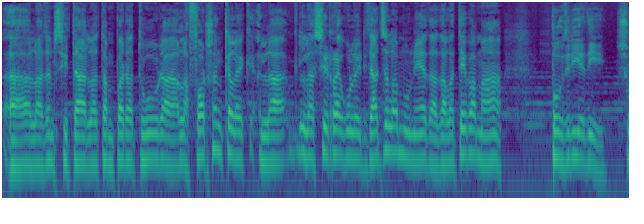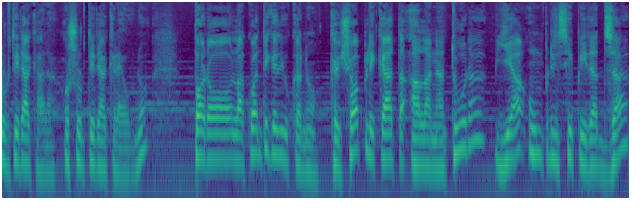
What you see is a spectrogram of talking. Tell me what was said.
eh, la densitat, la temperatura, la força en què la, la, les irregularitats de la moneda, de la teva mà, podria dir, sortirà cara o sortirà creu, no? Però la quàntica diu que no, que això aplicat a la natura hi ha un principi d'atzar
